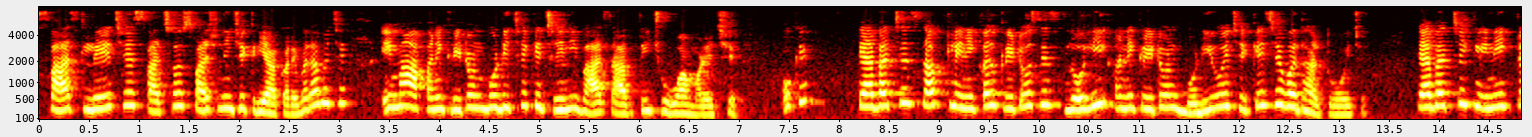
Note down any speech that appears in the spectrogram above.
શ્વાસ લે છે, શ્વાસોશ્વાસની જે ક્રિયા કરે, બરાબર છે? એમાં આપણને ક્રિટોન બોડી છે કે જેની વાસ આવતી જોવા મળે છે. ઓકે? ત્યારબાદ છે સબ ક્લિનિકલ ક્રિટોસિસ લોહી અને ક્રિટોન બોડી હોય છે કે જે વધારતું હોય છે. ત્યારબાદ છે ક્લિનિક,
